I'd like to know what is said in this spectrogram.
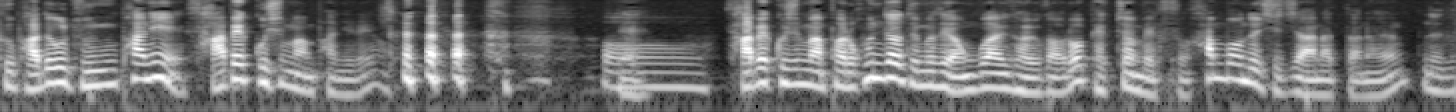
그 바둑을 둔 판이 490만 판이래요. 어, 490만 판을 혼자 두면서 연구한 결과로 100점 100승. 한 번도 지지 않았다는 네네.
